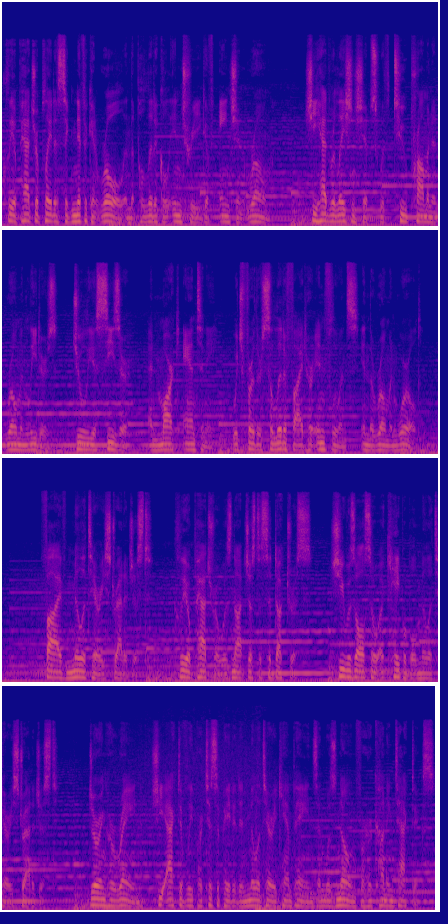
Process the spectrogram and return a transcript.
Cleopatra played a significant role in the political intrigue of ancient Rome. She had relationships with two prominent Roman leaders, Julius Caesar and Mark Antony, which further solidified her influence in the Roman world. 5. Military strategist. Cleopatra was not just a seductress, she was also a capable military strategist. During her reign, she actively participated in military campaigns and was known for her cunning tactics.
